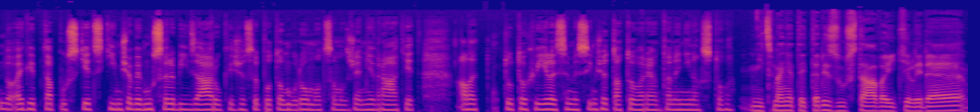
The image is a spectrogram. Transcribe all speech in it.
do Egypta pustit s tím, že by musely být záruky, že se potom budou moct samozřejmě vrátit. Ale tuto chvíli si myslím, že tato varianta není na stole. Nicméně teď tedy zůstávají ti lidé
